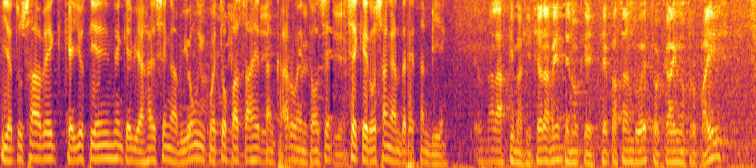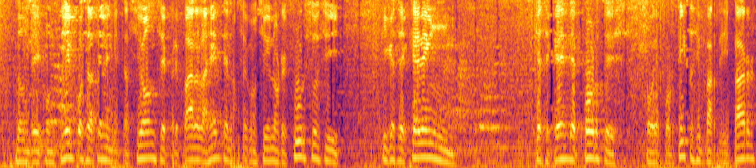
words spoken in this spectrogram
Y ya tú sabes que ellos tienen que viajarse en avión y con estos pasajes sí, tan caros, correcto, entonces sí. se quedó San Andrés también. Es una lástima, sinceramente, ¿no? que esté pasando esto acá en nuestro país, donde con tiempo se hace la invitación, se prepara la gente, no se consiguen los recursos y, y que se queden que se queden deportes o deportistas sin participar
